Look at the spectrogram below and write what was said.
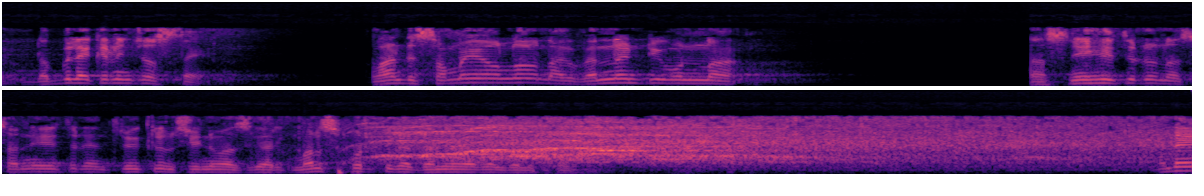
తెలియట్లేదు డబ్బులు ఎక్కడి నుంచి వస్తాయి? అలాంటి సమయంలో నాకు వెన్నంటి ఉన్న నా స్నేహితుడు నా సన్నిహితుడు నేను త్రివిక్రమ్ శ్రీనివాస్ గారికి మనస్ఫూర్తిగా ధన్యవాదాలు తెలుపుతాను అంటే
